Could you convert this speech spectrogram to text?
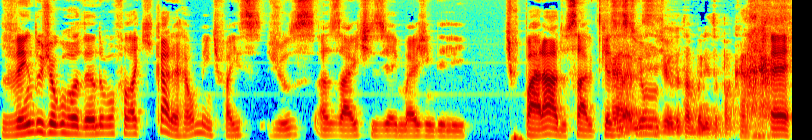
vendo o jogo rodando, eu vou falar que, cara, realmente faz jus às artes e a imagem dele, tipo, parado, sabe? Porque às vezes tu esse um... jogo tá bonito pra cara. É,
